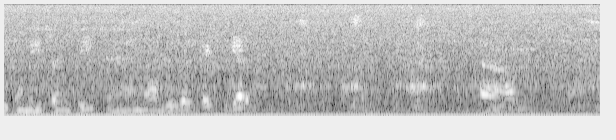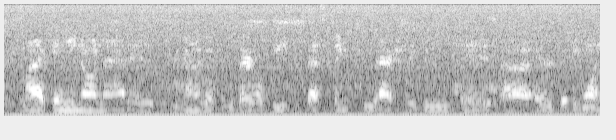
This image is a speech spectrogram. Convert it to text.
people need certain feats and they'll do what it takes to get them. Um, my opinion on that is if you're going to go for the barrel feat, the best thing to actually do is uh, air tripping one.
